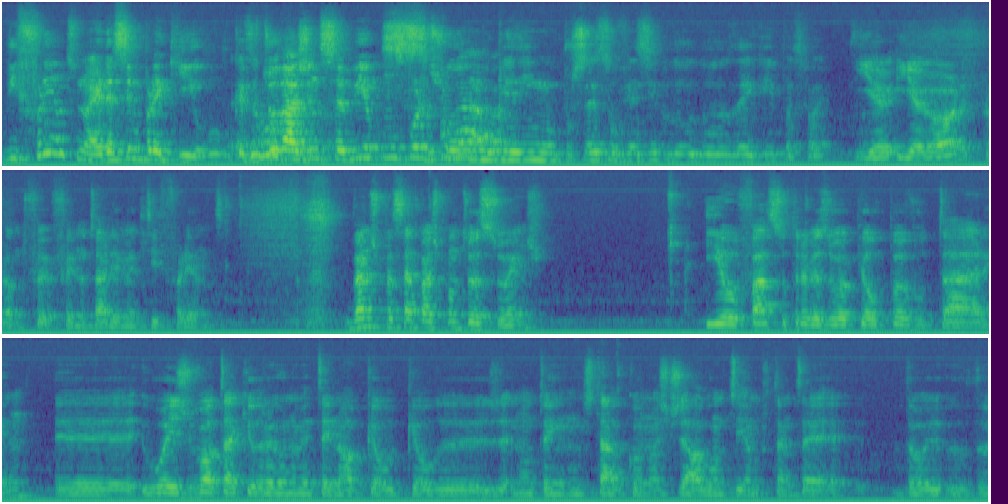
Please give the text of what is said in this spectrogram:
diferente, não é? Era sempre aquilo. Quer dizer, toda a gente sabia como o Porto jogava. um bocadinho o processo ofensivo do, do, da equipa, foi. E, e agora, pronto, foi, foi notariamente diferente. Vamos passar para as pontuações. E eu faço outra vez o apelo para votarem. Uh, hoje vota aqui o Dragão 99, que ele, que ele não tem estado connosco já há algum tempo, portanto é, dou-lhe dou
